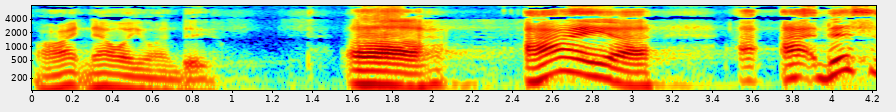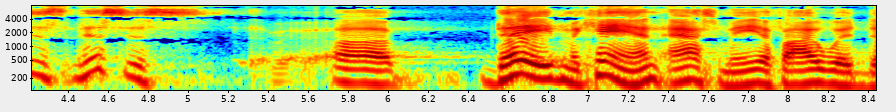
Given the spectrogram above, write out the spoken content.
All right, now what do you want to do? Uh, I, uh, I, I, this is this is uh, Dave McCann asked me if I would.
